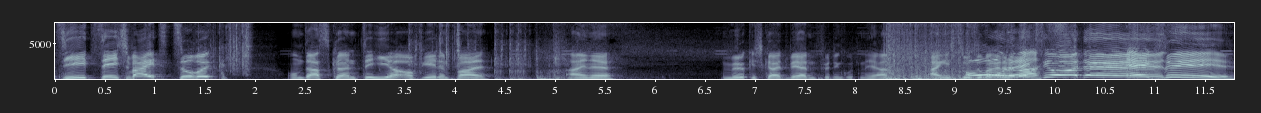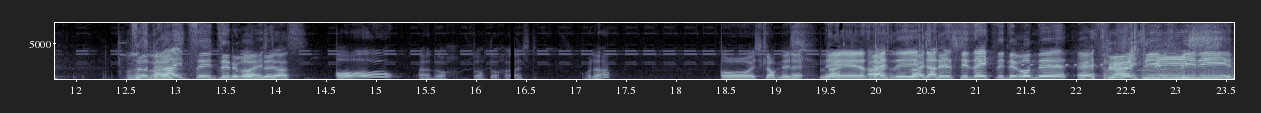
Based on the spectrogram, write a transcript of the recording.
zieht sich weit zurück. Und das könnte hier auf jeden Fall eine Möglichkeit werden für den guten Herrn. Eigentlich zu oh, souverän. Exi! Zur 13. Runde. Reicht das? Oh. Ja, doch, doch, doch, reicht. Oder? Oh, ich glaube nicht. Nee, nee das reicht also, nicht. Reicht das nicht. ist die 16. Runde es für Team nicht. Speedy.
